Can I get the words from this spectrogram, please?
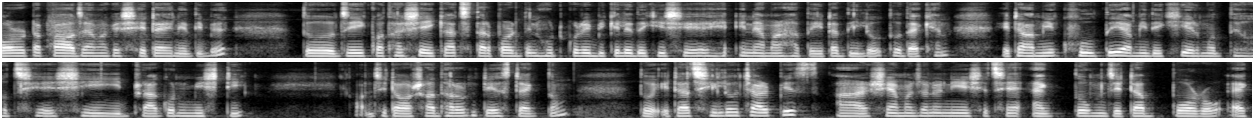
বড়টা পাওয়া যায়, আমাকে সেটা এনে দিবে। তো যেই কথা সেই কাজ, তারপর দিন হুট করে বিকেলে দেখি সে এনে আমার হাতে এটা দিল। তো দেখেন, এটা আমি খুলতেই আমি দেখি এর মধ্যে হচ্ছে সেই ড্রাগন মিষ্টি, যেটা অসাধারণ টেস্ট একদম। তো এটা ছিল চার পিস আর সে আমার জন্য নিয়ে এসেছে একদম যেটা বড় এক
